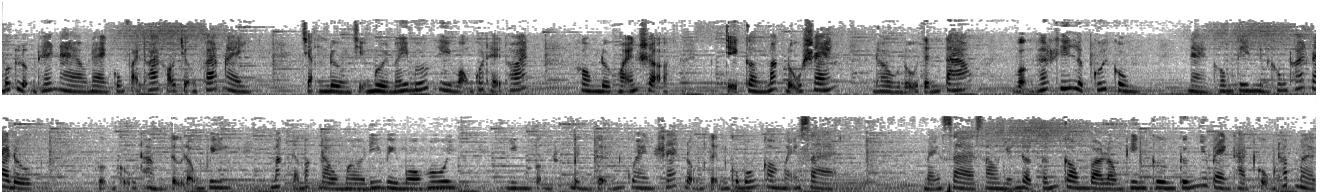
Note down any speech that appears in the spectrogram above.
Bất luận thế nào nàng cũng phải thoát khỏi trận pháp này. Chặng đường chỉ mười mấy bước hy vọng có thể thoát không được hoảng sợ, chỉ cần mắt đủ sáng, đầu đủ tỉnh táo, vận hết khí lực cuối cùng. Nàng không tin mình không thoát ra được. Phượng Cửu thầm tự động viên, mắt đã bắt đầu mờ đi vì mồ hôi, nhưng vẫn rất bình tĩnh quan sát động tĩnh của bốn con mãng xà. Mãng xà sau những đợt tấn công vào lòng thiên cương cứng như bàn thạch cũng thấp mệt,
